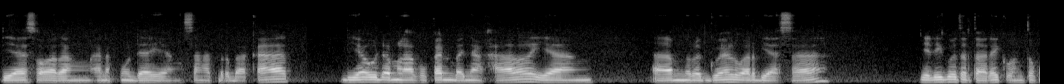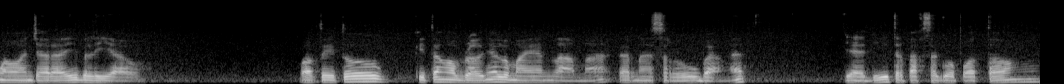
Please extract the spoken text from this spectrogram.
Dia seorang anak muda yang sangat berbakat. Dia udah melakukan banyak hal yang uh, menurut gue luar biasa. Jadi gue tertarik untuk mewawancarai beliau. Waktu itu kita ngobrolnya lumayan lama karena seru banget. Jadi terpaksa gue potong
